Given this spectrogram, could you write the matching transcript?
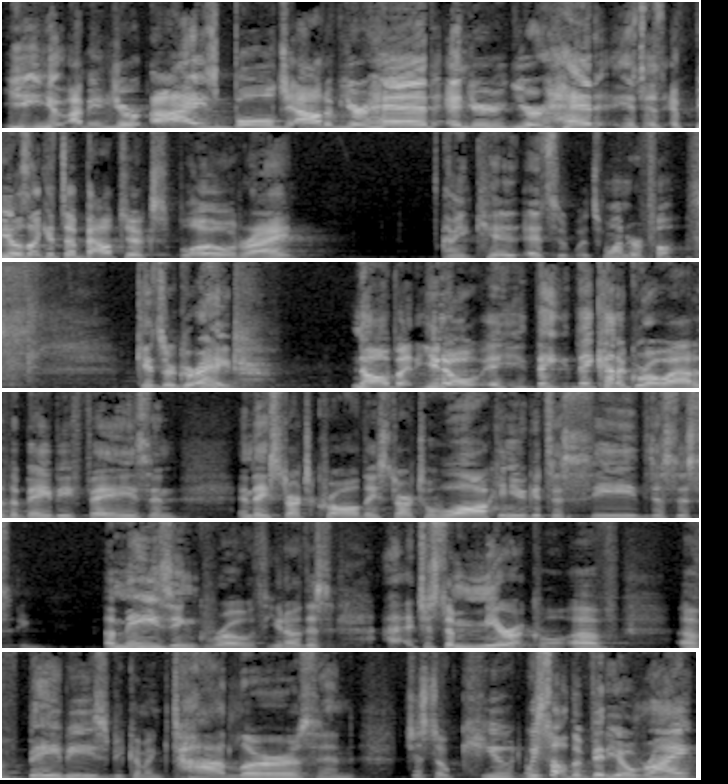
You, you, I mean, your eyes bulge out of your head, and your, your head, just, it feels like it's about to explode, right? I mean, kids, it's, it's wonderful. Kids are great. No, but you know, they, they kind of grow out of the baby phase and, and they start to crawl, they start to walk, and you get to see just this amazing growth, you know, this uh, just a miracle of, of babies becoming toddlers and just so cute. We saw the video, right?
